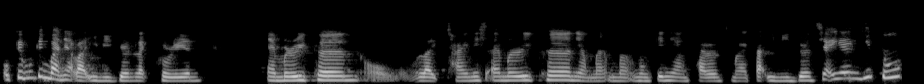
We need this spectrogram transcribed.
oke okay, mungkin banyak lah immigrant like Korean American or like Chinese American yang mungkin yang parents mereka immigrants ya yang gitu.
